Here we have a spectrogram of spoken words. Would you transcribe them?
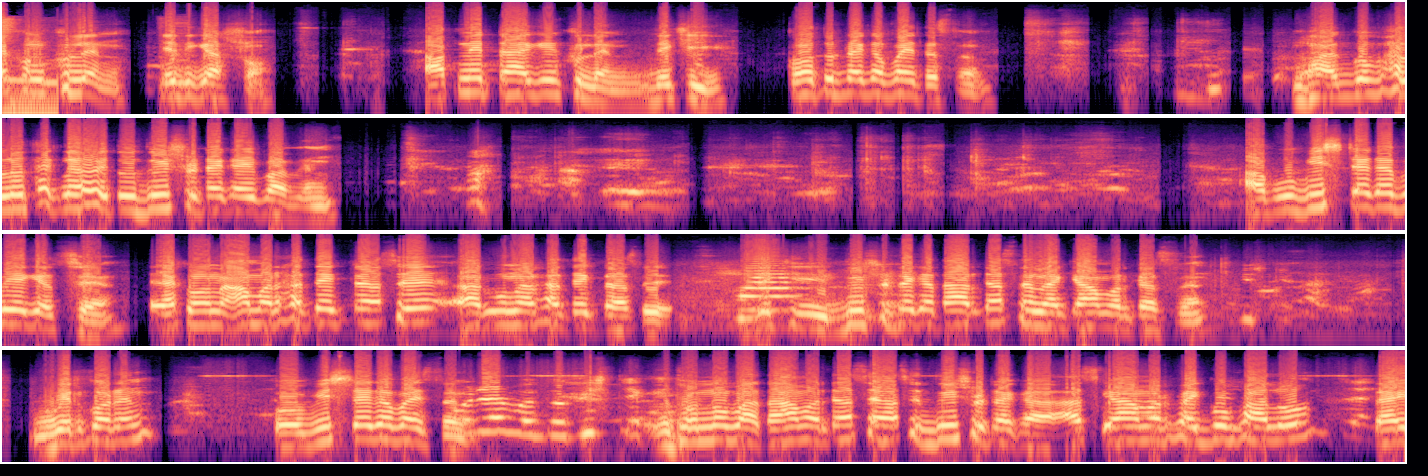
এখন খুলেন, এদিকে আসো। আপনি একটা আগে খুলেন, দেখি কত টাকা পাইতেছেন। ভাগ্য ভালো থাকলে হয়তো দুইশো টাকাই পাবেন। আপু, বিশ টাকা পেয়ে গেছে। এখন আমার হাতে একটা আছে আর ওনার হাতে একটা আছে। দেখি, দুইশো টাকা তার কাছে নাকি আমার কাছে? বের করেন। ও বিশ টাকা পাইছেন? ধন্যবাদ আমার কাছে আছে দুইশো টাকা। আজকে আমার ভাগ্য ভালো তাই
